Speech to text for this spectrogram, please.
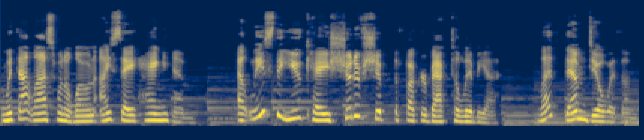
With that last one alone, I say hang him. At least the UK should have shipped the fucker back to Libya. Let them deal with him.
